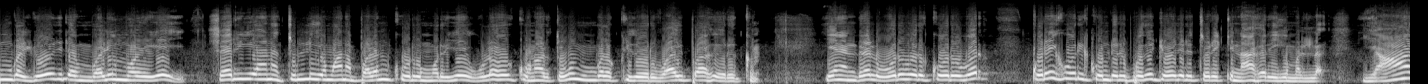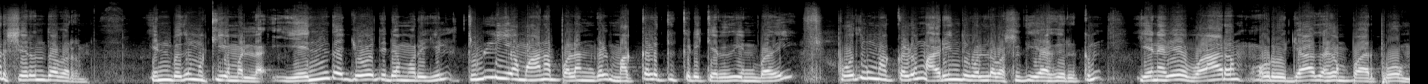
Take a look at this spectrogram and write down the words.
உங்கள் ஜோதிடம் வழிமுறையை சரியான துல்லியமான பலன் கூறும் முறையை உலகுக்கு உணர்த்தவும் உங்களுக்கு இது ஒரு வாய்ப்பாக இருக்கும். ஏனென்றால் ஒருவருக்கொருவர் குறை கூறி கொண்டிருப்பது ஜோதிடத்துறைக்கு நாகரிகம் அல்ல யார் சிறந்தவர் என்பது முக்கியமல்ல. எந்த ஜோதிட முறையில் துல்லியமான பலன்கள் மக்களுக்கு கிடைக்கிறது என்பதை பொதுமக்களும் அறிந்து கொள்ள வசதியாக இருக்கும். எனவே வாரம் ஒரு ஜாதகம் பார்ப்போம்.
